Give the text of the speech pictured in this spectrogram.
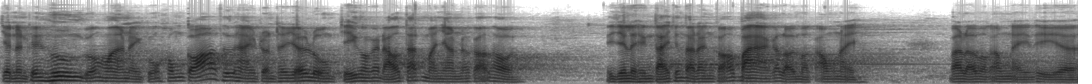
Cho nên cái hương của hoa này cũng không có thứ hai trên thế giới luôn, chỉ có cái đảo tách mà nhanh nó có thôi. Thì vậy là hiện tại chúng ta đang có ba cái loại mật ong này. Ba loại mật ong này thì ờ,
